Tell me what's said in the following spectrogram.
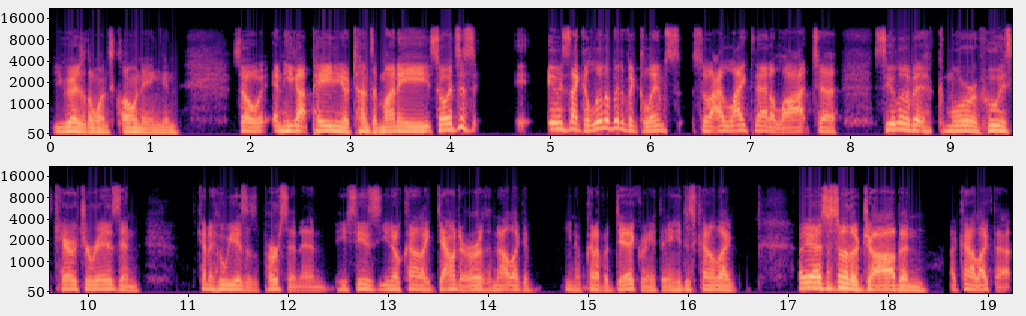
you guys are the ones cloning. And so, and he got paid, you know, tons of money. So it's just, it was like a little bit of a glimpse. So I liked that a lot to see a little bit more of who his character is and kind of who he is as a person. And he seems, you know, kind of like down to earth and not like a, you know, kind of a dick or anything. He just kind of like, oh yeah, it's just another job. And I kind of like that.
